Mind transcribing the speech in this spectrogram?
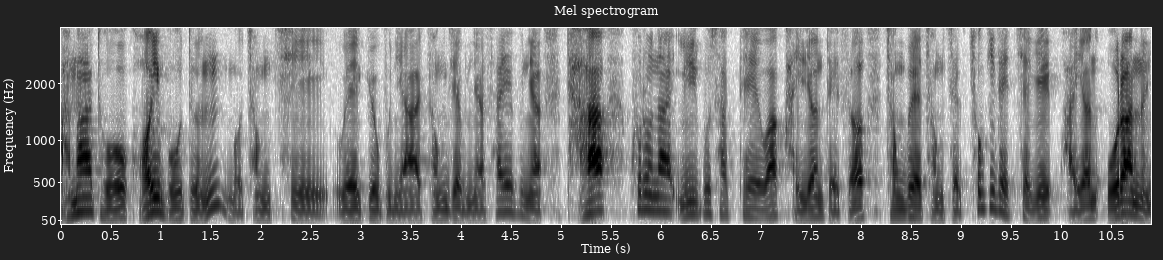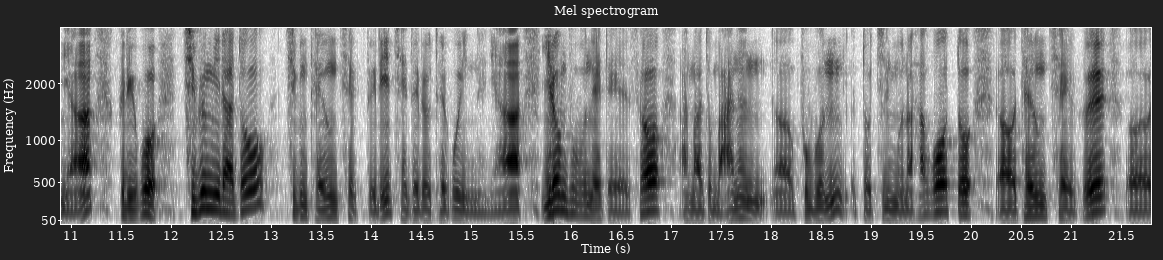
아마도 거의 모든 뭐 정치, 외교 분야, 경제 분야, 사회 분야 다 코로나 19 사태와 관련돼서 정부의 정책, 초기 대책이 과연 옳았느냐, 그리고 지금이라도 지금 대응책들이 제대로 되고 있느냐 이런 부분에 대해서 아마도 많은 어, 부분 또 질문을 하고 또 어, 대응책을 어,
